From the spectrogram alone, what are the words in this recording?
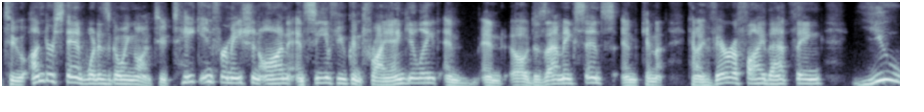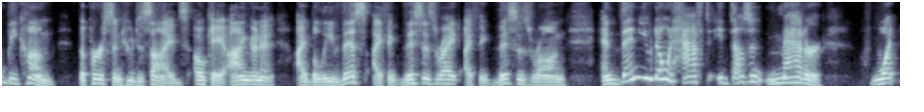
to understand what is going on to take information on and see if you can triangulate and and oh does that make sense and can can i verify that thing you become the person who decides, okay, I'm going to, I believe this. I think this is right. I think this is wrong. And then you don't have to, it doesn't matter what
